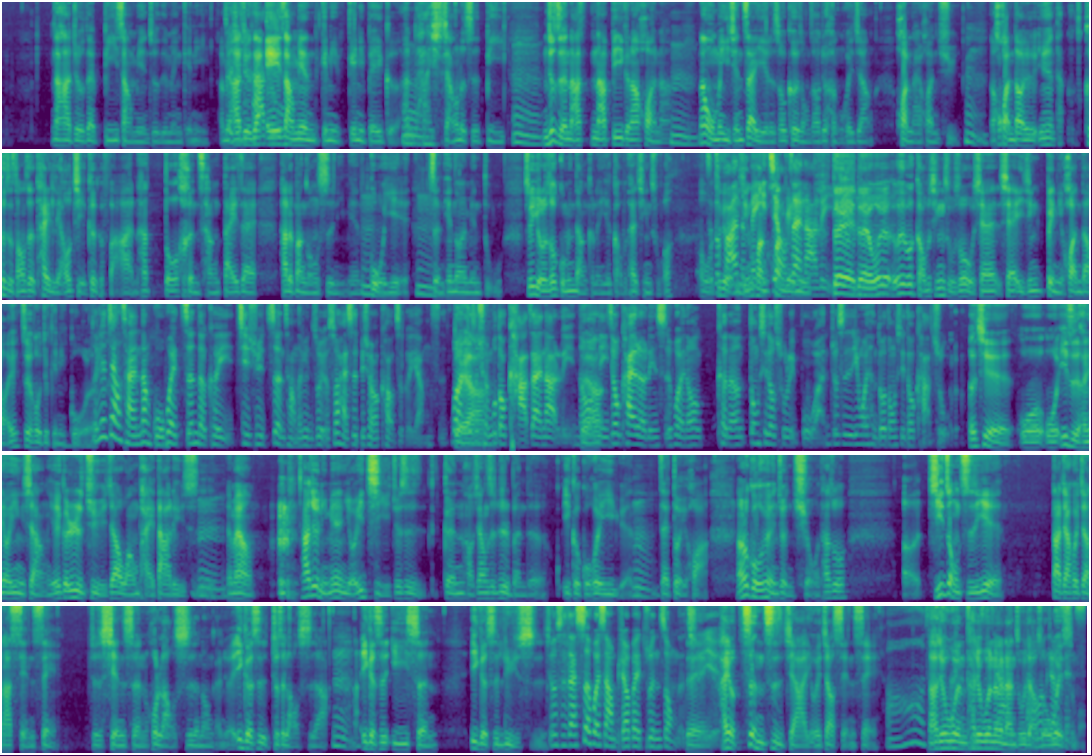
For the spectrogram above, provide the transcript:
那他就在 B 上面就这边给你，啊没有，他就在 A 上面给你给你背个，他他想要的是 B，嗯，你就只能拿拿 B 跟他换啊，嗯，那我们以前在野的时候，柯总召就很会这样换来换去，嗯，那换到因为他柯总召是太了解各个法案，他都很常待在他的办公室里面过夜，整天都在那边读，所以有的时候国民党可能也搞不太清楚哦。哦，我这个法案的个已经换换给你在哪里？对对，我有我我搞不清楚，说我现在现在已经被你换到，哎，最后就给你过了，。因为这样才能让国会真的可以继续正常的运作。有时候还是必须要靠这个样子，不然就是全部都卡在那里，然后你就开了临时会，然后可能东西都处理不完，就是因为很多东西都卡住了。而且我我一直很有印象，有一个日剧叫《王牌大律师》，嗯有没有？它就里面有一集就是跟好像是日本的一个国会议员嗯。在对话，然后国会议员就很糗，他说：“呃，几种职业大家会叫他先生，就是先生或老师的那种感觉，一个是就是老师啊，嗯，一个是医生，一个是律师，就是在社会上比较被尊重的职对，业。还有政治家也会叫先生。”哦，然后就问他就问那个男主角说为什么。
